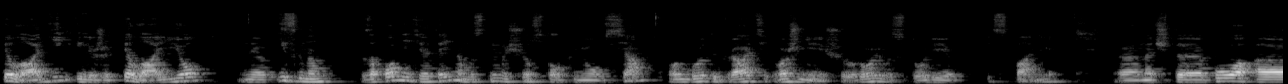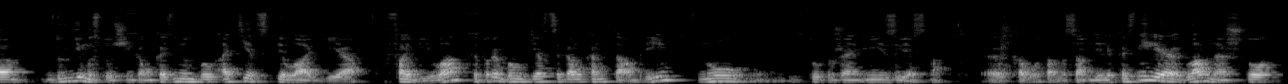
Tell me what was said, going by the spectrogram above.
Пелагий или же Пелайо, э, изгнан Запомните это имя, мы с ним еще столкнемся. Он будет играть важнейшую роль в истории Испании. Э, значит, э, по э, другим источникам казнен был отец Пелагия Фавила, который был герцогом Кантабрии. Ну, тут уже неизвестно, кого там на самом деле казнили. Главное, что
